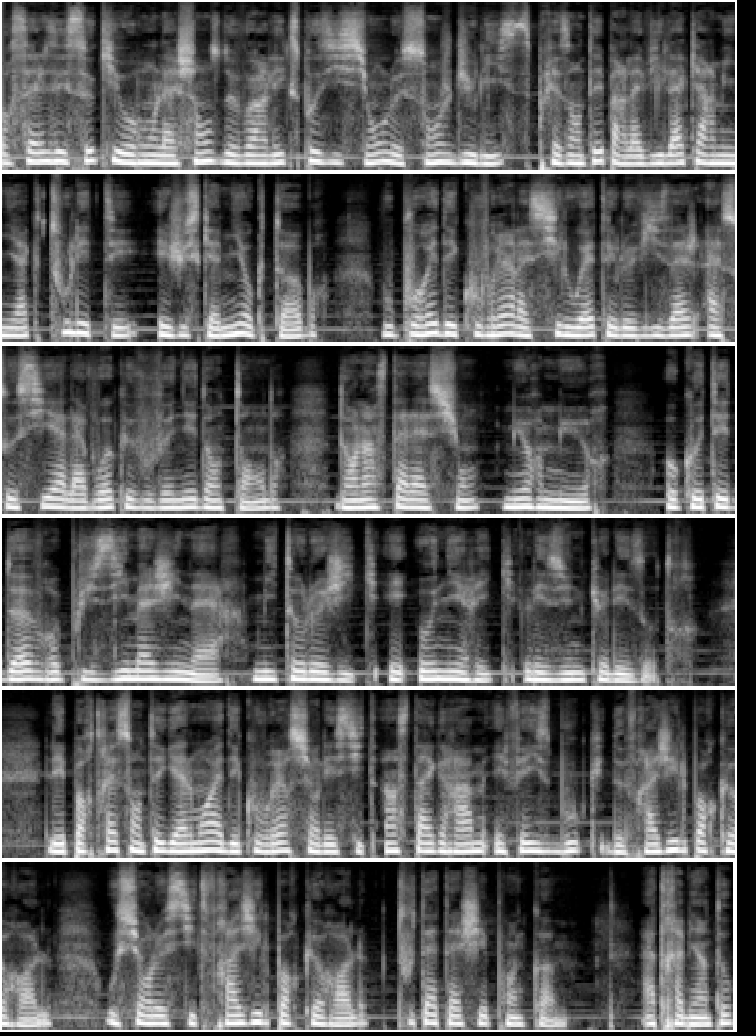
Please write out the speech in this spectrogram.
Pour celles et ceux qui auront la chance de voir l'exposition Le songe d'Ulysse, présentée par la Villa Carmignac tout l'été et jusqu'à mi-octobre, vous pourrez découvrir la silhouette et le visage associés à la voix que vous venez d'entendre dans l'installation Murmure, aux côtés d'œuvres plus imaginaires, mythologiques et oniriques les unes que les autres. Les portraits sont également à découvrir sur les sites Instagram et Facebook de Fragile Porquerolles ou sur le site fragileporquerolles toutattaché.com. À très bientôt.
